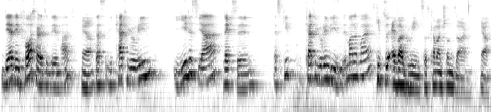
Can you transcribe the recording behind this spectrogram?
der den Vorteil zudem hat, ja. dass die Kategorien jedes Jahr wechseln. Es gibt Kategorien, die sind immer dabei. Es gibt so Evergreens, das kann man schon sagen. Ja.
